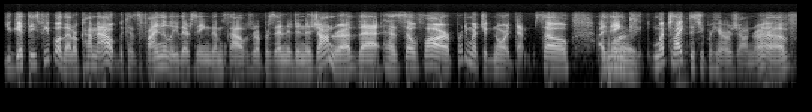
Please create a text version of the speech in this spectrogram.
you get these people that'll come out because finally they're seeing themselves represented in a genre that that has so far pretty much ignored them. So I think, right. much like the superhero genre, of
